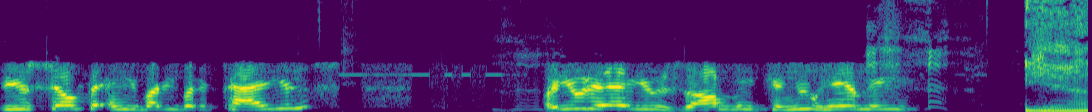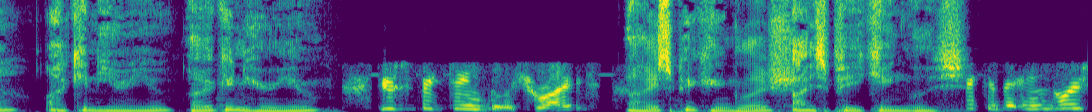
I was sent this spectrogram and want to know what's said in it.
Do you sell to anybody but Italians? Mm-hmm. Are you there, you zombie? Can you hear me? Yeah, I can hear you. I can hear you. You speak English, right? I speak English. I speak English. Speak the English,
